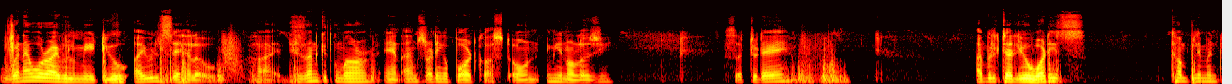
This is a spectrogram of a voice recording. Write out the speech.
Whenever I will meet you, I will say hello. Hi, this is Ankit Kumar, and I'm starting a podcast on immunology. So today, I will tell you what is complement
